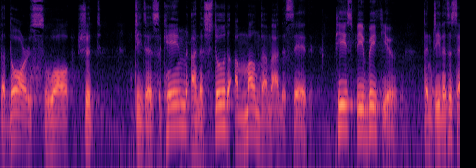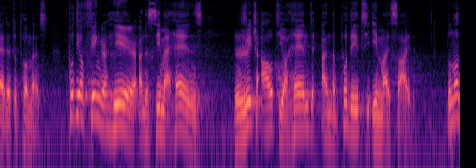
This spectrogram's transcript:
the doors were shut, Jesus came and stood among them and said, Peace be with you. Then Jesus said to Thomas, Put your finger here and see my hands. Reach out your hand and put it in my side. Do not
